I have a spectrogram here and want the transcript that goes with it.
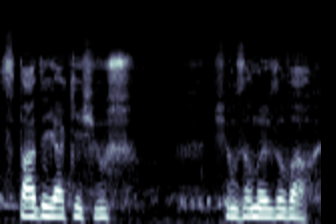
spady jakieś już się zameldowały.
